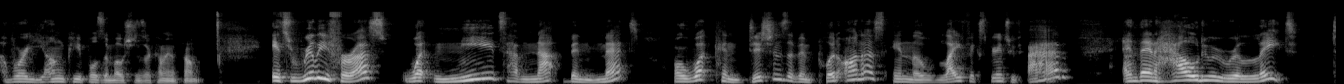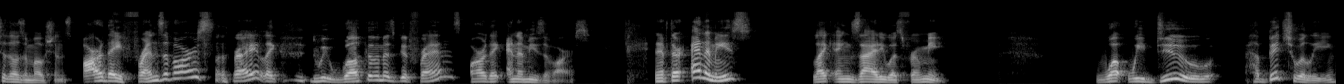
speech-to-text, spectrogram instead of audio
of where young people's emotions are coming from. It's really for us what needs have not been met or what conditions have been put on us in the life experience we've had. And then how do we relate to those emotions? Are they friends of ours, right? Like, do we welcome them as good friends or are they enemies of ours? And if they're enemies, like anxiety was for me, what we do habitually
